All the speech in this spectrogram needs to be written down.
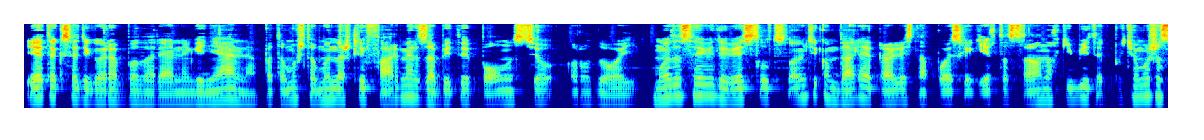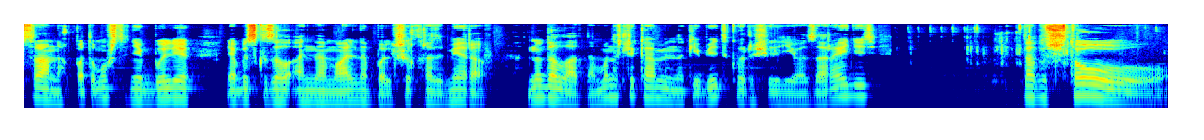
И это, кстати говоря, было реально гениально, потому что мы нашли фармер, забитый полностью рудой. Мы засейвили весь лут с ломтиком, далее отправились на поиск каких-то странных кибиток. Почему же странных? Потому что они были, я бы сказал, аномально больших размеров. Ну да ладно, мы нашли каменную кибитку, решили ее зарейдить. Да что?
